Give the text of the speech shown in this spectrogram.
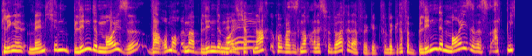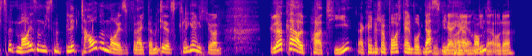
Klingelmännchen, blinde Mäuse, warum auch immer blinde Mäuse. Ich habe nachgeguckt, was es noch alles für Wörter dafür gibt, für Begriffe. Blinde Mäuse, das hat nichts mit Mäusen und nichts mit taube Mäuse vielleicht, damit die das Klingeln nicht hören. Glöckerlpartie, da kann ich mir schon vorstellen, wo das, die wieder herkommt. Wieder, oder?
